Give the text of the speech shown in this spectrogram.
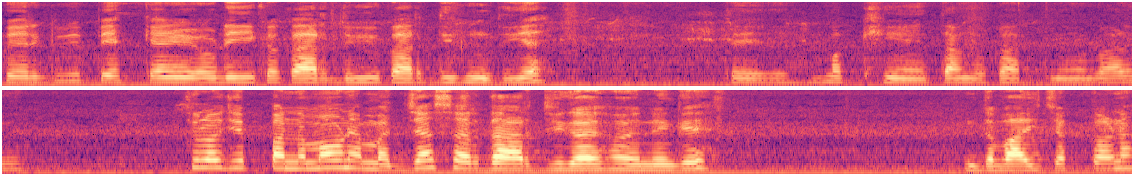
ਫਿਰ ਵੀ ਪੇਕਿਆਂ ਨੇ ਉਡੀਕ ਕਰਦੀ ਵੀ ਕਰਦੀ ਹੁੰਦੀ ਹੈ ਤੇ ਮੱਖੀਆਂ ਤੰਗ ਕਰਦੀਆਂ ਵਾਲੀਆਂ ਚਲੋ ਜੇ ਆਪਾਂ ਨਮਾਉਣੇ ਮੱਝਾਂ, ਸਰਦਾਰ ਜੀ ਗਏ ਹੋਏ ਨੇਗੇ। ਦਵਾਈ ਚੱਕਣ।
